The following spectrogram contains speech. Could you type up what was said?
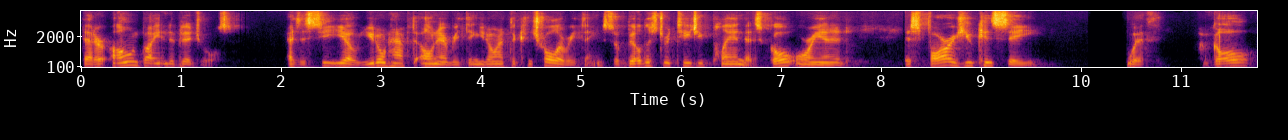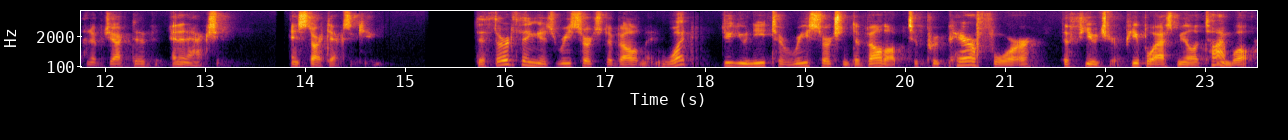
that are owned by individuals. As a CEO, you don't have to own everything, you don't have to control everything. So build a strategic plan that's goal oriented as far as you can see with a goal, an objective, and an action, and start to execute. The third thing is research development. What do you need to research and develop to prepare for the future? People ask me all the time, well,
